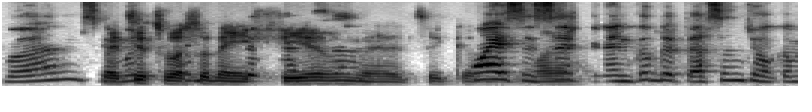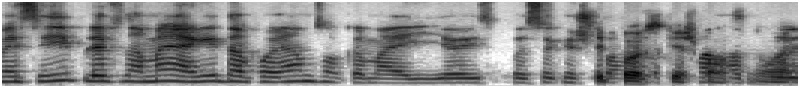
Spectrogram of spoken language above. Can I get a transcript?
fun. Mais tu vois ça dans les films. Comme... Ouais, c'est ça. J'ai une couple de personnes qui ont comme essayé, puis là, finalement, ils arrivent dans le programme, ils sont comme, aïe, c'est pas ça que je pense. C'est pas ce que je pense. Ouais.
